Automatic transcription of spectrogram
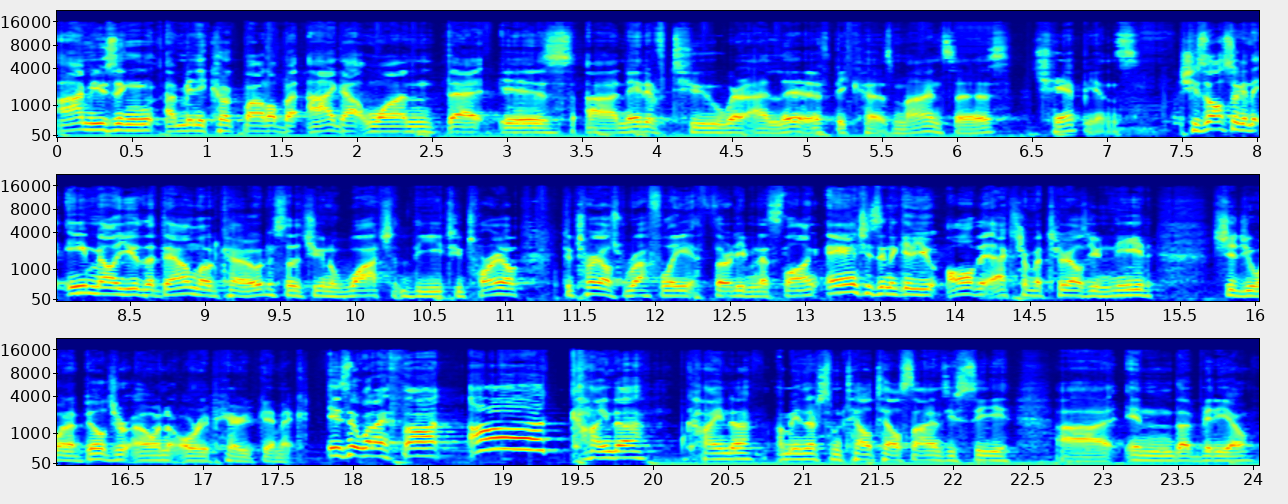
I'm using a mini Coke bottle, but I got one that is uh, native to where I live because mine says Champions. She's also going to email you the download code so that you can watch the tutorial. Tutorial is roughly 30 minutes long, and she's going to give you all the extra materials you need should you want to build your own or repair your gimmick. Is it what I thought? Ah, uh, kinda, kinda. I mean, there's some telltale signs you see uh, in the video,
